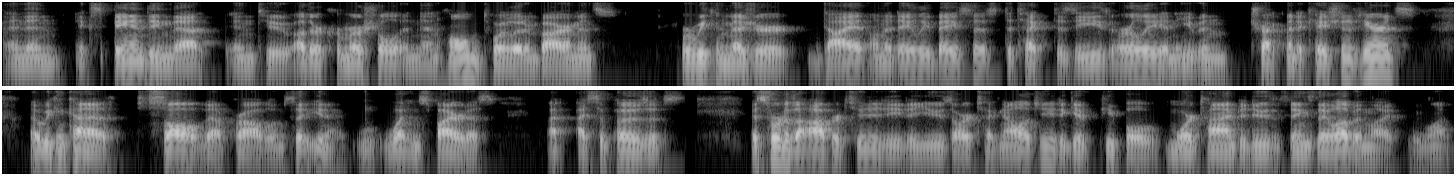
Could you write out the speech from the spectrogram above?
and then expanding that into other commercial and then home toilet environments, where we can measure diet on a daily basis, detect disease early, and even track medication adherence, that we can kind of solve that problem. So, you know, what inspired us? I, I suppose it's it's sort of the opportunity to use our technology to give people more time to do the things they love in life. We want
